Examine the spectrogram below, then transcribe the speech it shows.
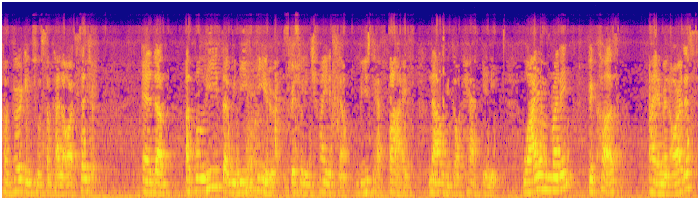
convert into some kind of art center. And um, I believe that we need theater, especially in Chinatown. We used to have five, now we don't have any. Why I'm running? Because I am an artist,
